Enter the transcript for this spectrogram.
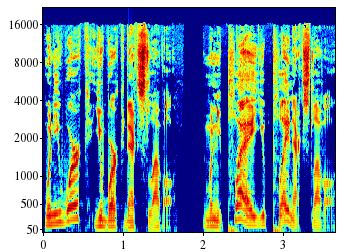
When you work, you work next level. And when you play, you play next level.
